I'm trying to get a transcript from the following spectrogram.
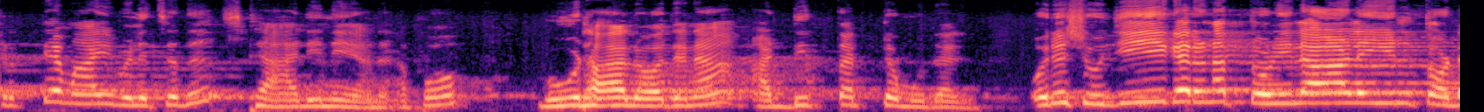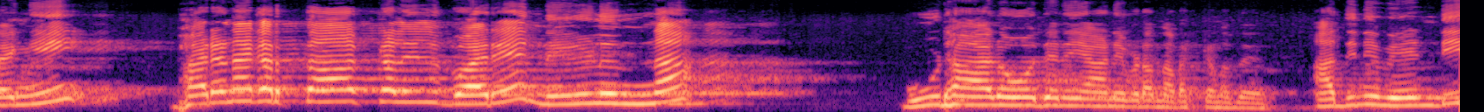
കൃത്യമായി വിളിച്ചത് സ്റ്റാലിനെയാണ്. അപ്പോൾ ഗൂഢാലോചന അടിത്തട്ട് മുതൽ ഒരു ശുചീകരണ തൊഴിലാളിയിൽ തുടങ്ങി ഭരണകർത്താക്കളിൽ വരെ നീളുന്ന ഗൂഢാലോചനയാണ് ഇവിടെ നടക്കുന്നത്. അതിനു വേണ്ടി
